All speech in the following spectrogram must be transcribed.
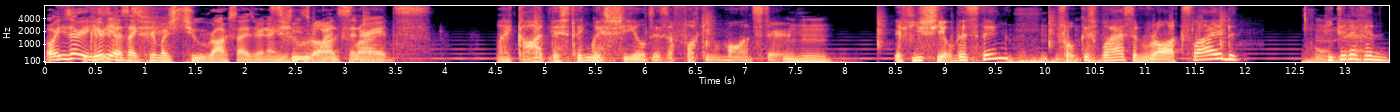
Oh, he's already Because here. He has like pretty much two rock slides right now. He just Two needs one rock slides. My God, this thing with shields is a fucking monster. Mm-hmm. If you shield this thing, focus blast and rock slide, Oh, he didn't man. even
